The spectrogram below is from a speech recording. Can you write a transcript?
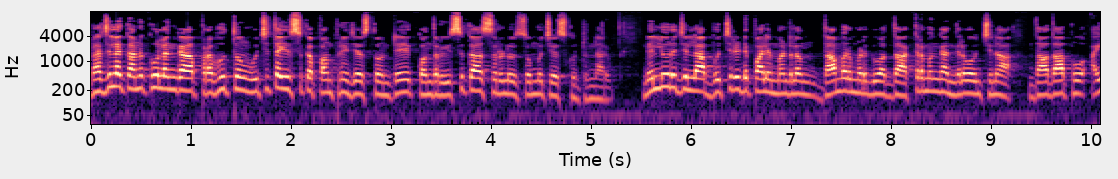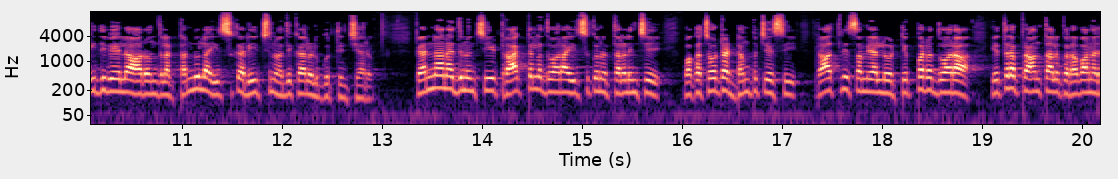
ప్రజలకు అనుకూలంగా ప్రభుత్వం ఉచిత ఇసుక పంపిణీ చేస్తుంటే కొందరు ఇసుకాసురులు సొమ్ము చేసుకుంటున్నారు. నెల్లూరు జిల్లా బుచ్చిరెడ్డిపాలెం మండలం దామరమడుగు వద్ద అక్రమంగా నిల్వ ఉంచిన దాదాపు ఐదు వేల ఆరు వందల టన్నుల ఇసుక రీచ్ను అధికారులు గుర్తించారు. పెన్నా నది నుంచి ట్రాక్టర్ల ద్వారా ఇసుకను తరలించి ఒకచోట డంప్ చేసి రాత్రి సమయాల్లో టిప్పర్ల ద్వారా ఇతర ప్రాంతాలకు రవాణా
